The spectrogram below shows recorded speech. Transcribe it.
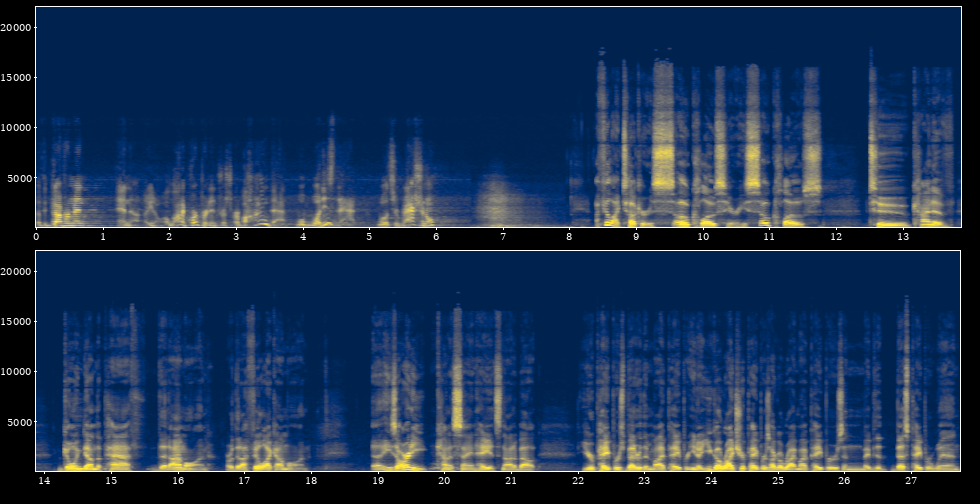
of the government and uh, you know, a lot of corporate interests are behind that. Well, what is that? Well, it's irrational. I feel like Tucker is so close here. He's so close to kind of going down the path that I'm on, or that I feel like I'm on. Uh, he's already kind of saying, hey, it's not about your paper's better than my paper. You know, you go write your papers, I'll go write my papers, and maybe the best paper win.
